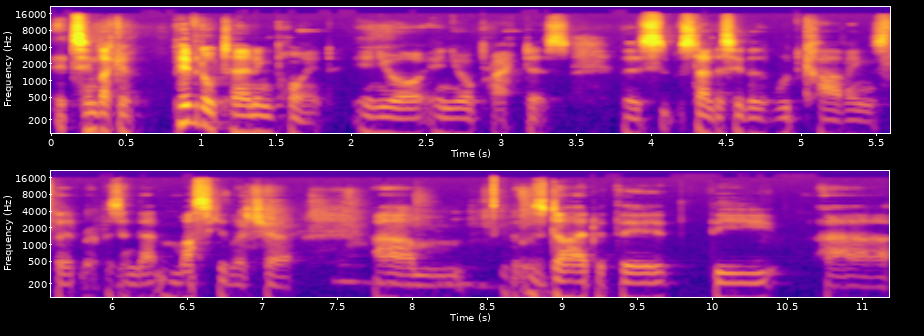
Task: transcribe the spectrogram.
it seemed like a pivotal turning point in your in your practice. There's started to see the wood carvings that represent that musculature um, that was dyed with the the uh,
